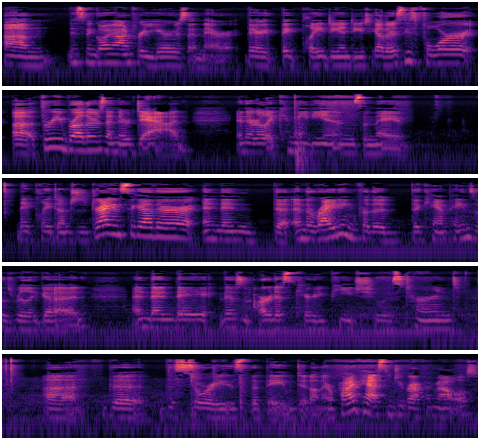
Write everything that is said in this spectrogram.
um, it's been going on for years and they're, they they play D&D together. It's these four, uh, three brothers and their dad and they're like comedians and they they play Dungeons and Dragons together, and then the and the writing for the the campaigns is really good. And then they there's an artist Carey Pietsch who has turned uh, the the stories that they did on their podcast into graphic novels.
